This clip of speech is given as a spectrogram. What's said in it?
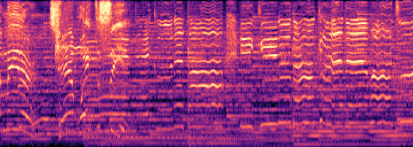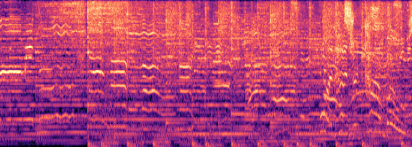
Can't wait to see it. 100 combos.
